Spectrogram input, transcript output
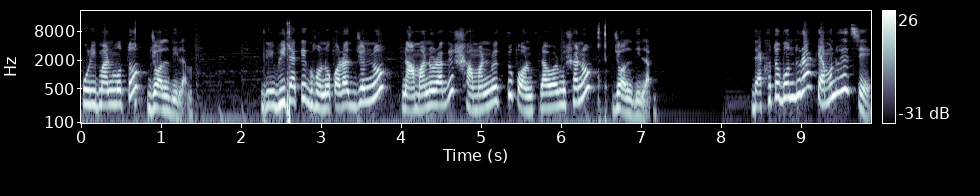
পরিমাণ মতো জল দিলাম। গ্রেভিটাকে ঘন করার জন্য নামানোর আগে সামান্য একটু কর্নফ্লাওয়ার মেশানো জল দিলাম। দেখো তো বন্ধুরা, কেমন হয়েছে?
